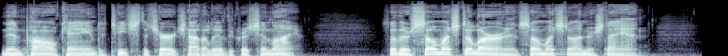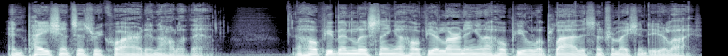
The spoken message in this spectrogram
Then Paul came to teach the church how to live the Christian life. So there's so much to learn and so much to understand, and patience is required in all of that. I hope you've been listening, I hope you're learning, and I hope you will apply this information to your life.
